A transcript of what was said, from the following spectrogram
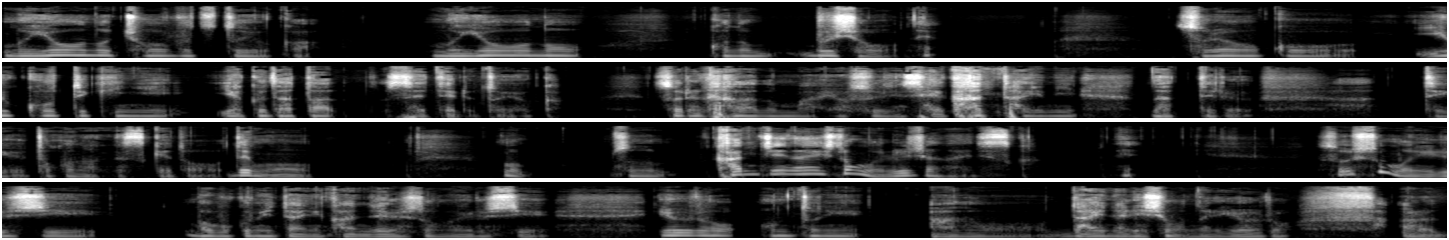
無用の長物というか、無用のこの部署をね、それをこう、有効的に役立たせてるというか、それがあの、まあ、要するに性感帯になってるっていうとこなんですけど、でも、その、感じない人もいるじゃないですか。ね。そういう人もいるし、まあ僕みたいに感じる人もいるし、いろいろ本当にあの、大なり小なりいろいろある、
